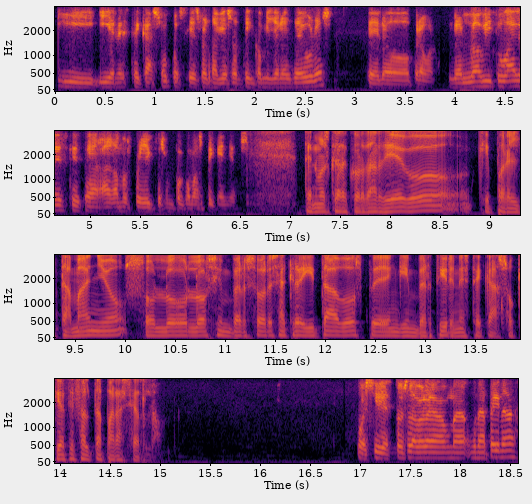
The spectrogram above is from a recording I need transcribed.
y, en este caso, pues sí es verdad que son 5 millones de euros, pero, pero bueno, lo, habitual es que hagamos proyectos un poco más pequeños. Tenemos que recordar, Diego, que por el tamaño solo los inversores acreditados pueden invertir en este caso. ¿Qué hace falta para serlo? Pues sí, esto es la verdad una, pena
